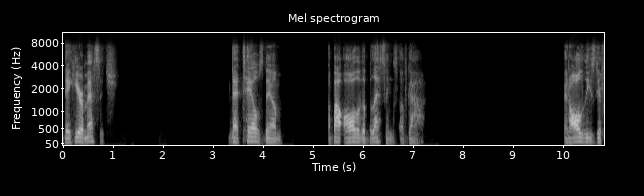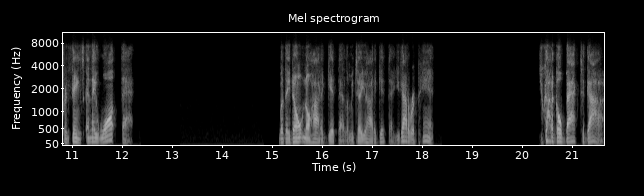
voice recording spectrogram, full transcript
they hear a message that tells them about all of the blessings of God and all of these different things, and they want that. But they don't know how to get that. Let me tell you how to get that. You got to repent. You got to go back to God.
